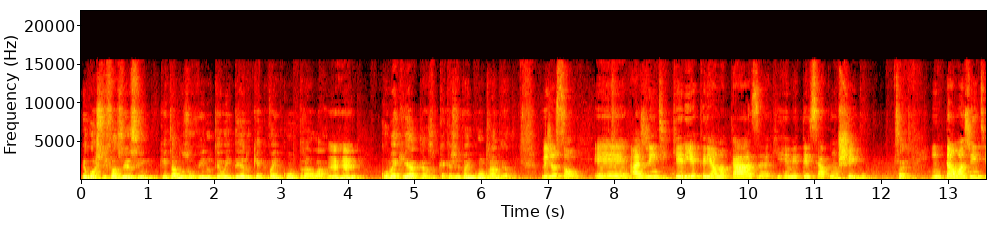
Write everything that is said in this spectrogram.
eu gosto de fazer assim, quem está nos ouvindo tem uma ideia do que é que vai encontrar lá. Uhum. Como é que é a casa? O que é que a gente vai encontrar nela? Veja só, é, a gente queria criar uma casa que remetesse a aconchego. Certo. Então a gente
